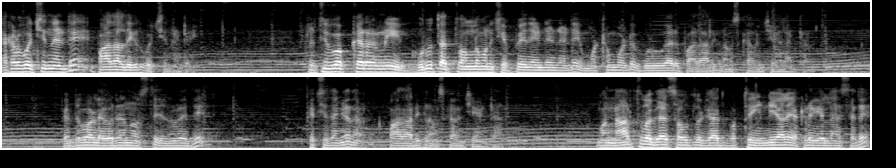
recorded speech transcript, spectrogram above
ఎక్కడికి వచ్చిందంటే పాదాల దగ్గరికి వచ్చిందంటే. ప్రతి ఒక్కరిని గురుతత్వంలో మనం చెప్పేది ఏంటంటే మొట్టమొదటి గురువుగారి పాదాలకు నమస్కారం చేయాలంటారు. పెద్దవాళ్ళు ఎవరైనా వస్తే ఎదురైతే ఖచ్చితంగా పాదాలకి నమస్కారం చేయంటారు. మన నార్త్లో కాదు సౌత్లో కాదు మొత్తం ఇండియాలో ఎక్కడికి వెళ్ళినా సరే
